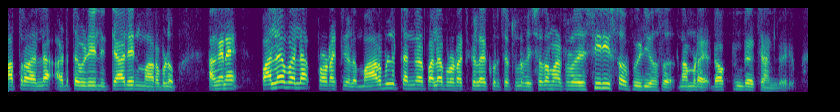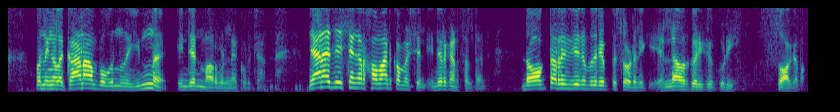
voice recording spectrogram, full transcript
മാത്രമല്ല അടുത്ത വീഡിയോയിൽ ഇറ്റാലിയൻ മാർബിളും. അങ്ങനെ പല പല പ്രൊഡക്റ്റുകൾ മാർബിളിൽ തന്നെ പല പ്രൊഡക്റ്റുകളെ കുറിച്ചിട്ടുള്ള വിശദമായിട്ടുള്ള ഒരു സീരീസ് ഓഫ് വീഡിയോസ് നമ്മുടെ ഡോക്ടറിന്റെ ചാനൽ വരും. അപ്പോൾ നിങ്ങൾ കാണാൻ പോകുന്നത് ഇന്ന് ഇന്ത്യൻ മാർബിളിനെ കുറിച്ചാണ്. ഞാൻ ജയശങ്കർ ഹൊമാൻ commercial Indian consultant doctor Indian പുതിയ എപ്പിസോഡിലേക്ക് എല്ലാവർക്കും ഒരിക്കൽ കൂടി സ്വാഗതം.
